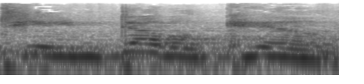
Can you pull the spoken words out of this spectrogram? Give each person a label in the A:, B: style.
A: team double kill.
